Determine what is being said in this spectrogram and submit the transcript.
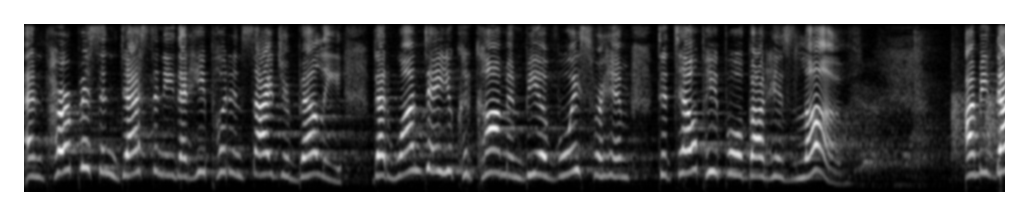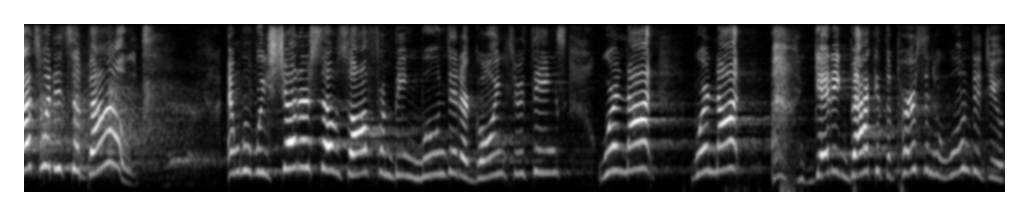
and purpose and destiny that He put inside your belly. That one day you could come and be a voice for Him to tell people about His love. I mean, that's what it's about. And when we shut ourselves off from being wounded or going through things, we're not, we're not getting back at the person who wounded you.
